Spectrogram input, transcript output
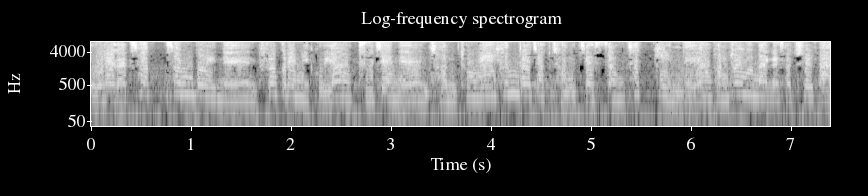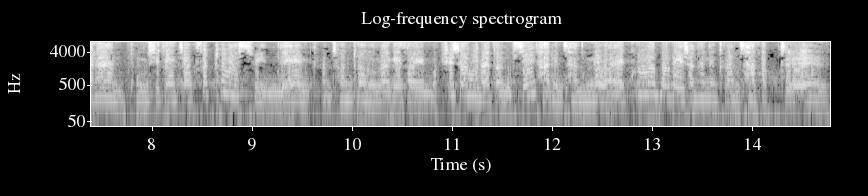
올해가 첫 선보이는 프로그램이고요. 부제는 전통의 현대적 정체성 찾기인데요. 전통 음악에서 출발한 동시대적 소통할 수 있는 그런 전통 음악에서의 뭐 퓨전이라든지 다른 장르와의 콜라보레이션 하는 그런 작업들을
